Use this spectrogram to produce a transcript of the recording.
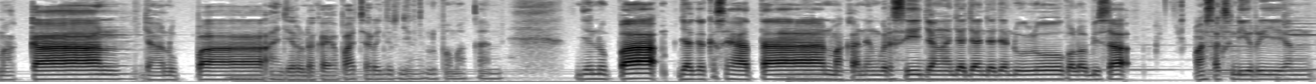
makan jangan lupa anjir udah kayak pacar anjir jangan lupa makan. Jangan lupa jaga kesehatan makan yang bersih jangan jajan-jajan dulu kalau bisa masak sendiri yang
